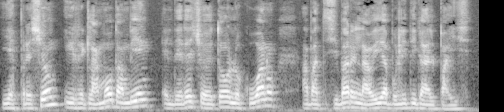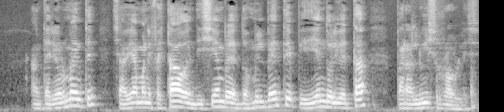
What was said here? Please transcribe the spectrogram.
y expresión y reclamó también el derecho de todos los cubanos a participar en la vida política del país. Anteriormente se había manifestado en diciembre del 2020 pidiendo libertad para Luis Robles.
